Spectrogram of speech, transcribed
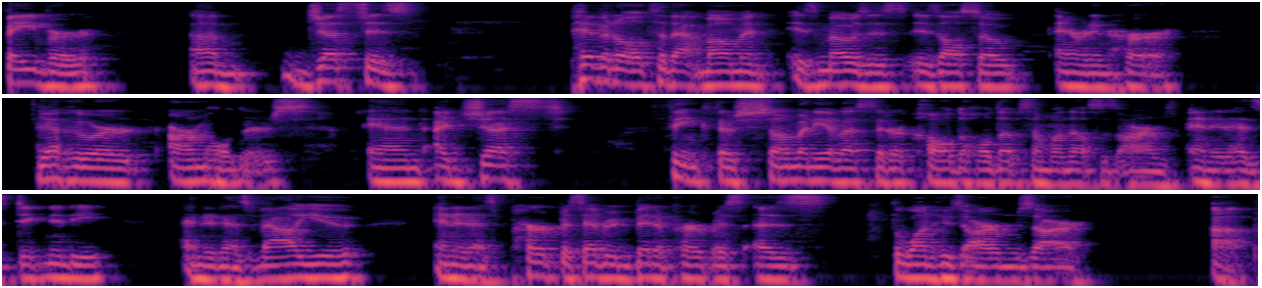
favor. Um, just as pivotal to that moment is Moses, is also Aaron and Hur, yeah. who are arm holders. And I just think there's so many of us that are called to hold up someone else's arms and it has dignity and it has value and it has purpose, every bit of purpose as the one whose arms are up,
